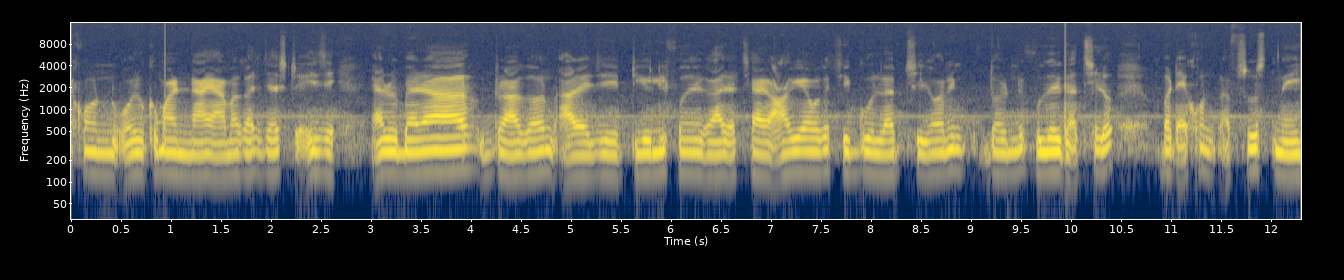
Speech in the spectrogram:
এখন ওরকম আর নাই। আমার কাছে জাস্ট এই যে অ্যালোভেরা, ড্রাগন আর এই যে টিউলিপ ফুলের গাছ আছে। আর আগে আমার কাছে গোলাপ ছিল, অনেক ধরনের ফুলের গাছ ছিল বাট এখন আফসোস নেই।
